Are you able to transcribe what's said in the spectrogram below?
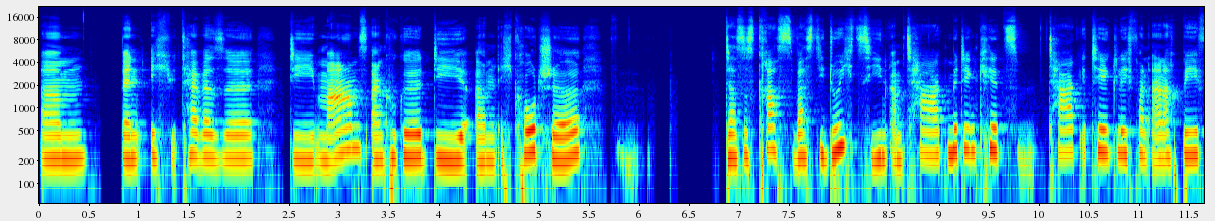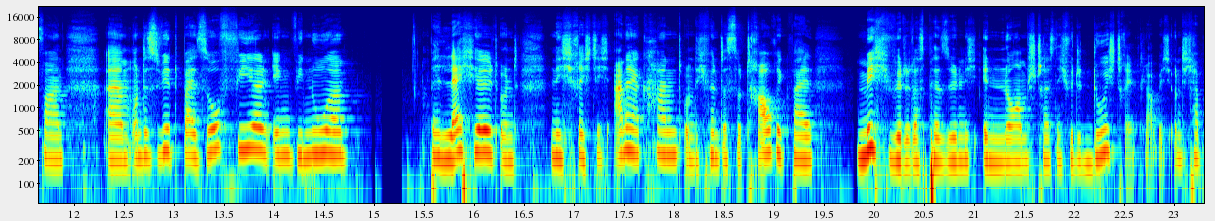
Ähm, wenn ich teilweise die Moms angucke, die ähm, ich coache, das ist krass, was die durchziehen am Tag mit den Kids, tagtäglich von A nach B fahren. Ähm, und es wird bei so vielen irgendwie nur belächelt und nicht richtig anerkannt. Und ich finde das so traurig, weil mich würde das persönlich enorm stressen. Ich würde durchdrehen, glaube ich. Und ich habe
